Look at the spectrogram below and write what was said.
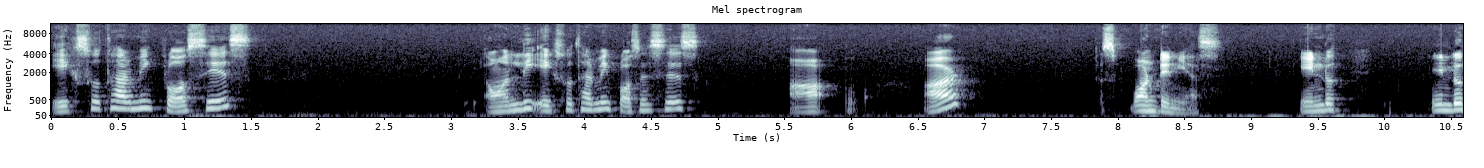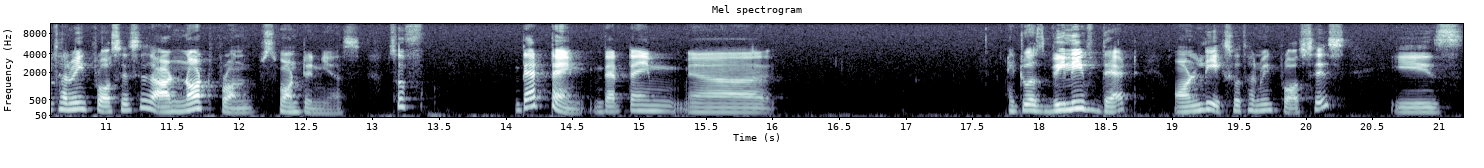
exothermic process only exothermic processes are, are spontaneous. Endo, endothermic processes are not spontaneous. So that time that time uh, it was believed that only exothermic process is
